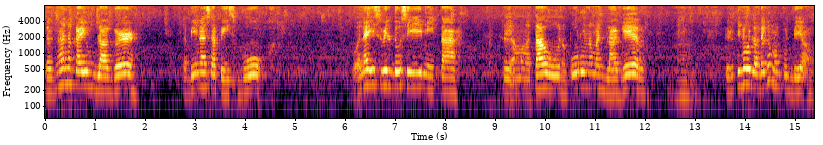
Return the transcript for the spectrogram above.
Daghan na kayong vlogger. Sabi na sa Facebook. Wala isweldo si Mita. Kaya ang mga tao na puro naman vlogger. Mm. Pero tinuod lang, dagan man biya ang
